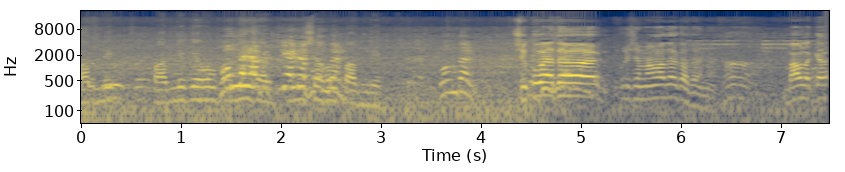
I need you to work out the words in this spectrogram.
পাবলিক পাবলিক এবং পুলিশ আর এখন পাবলিক তো পুলিশের মামলা দেওয়ার কথা না মামলা কেন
